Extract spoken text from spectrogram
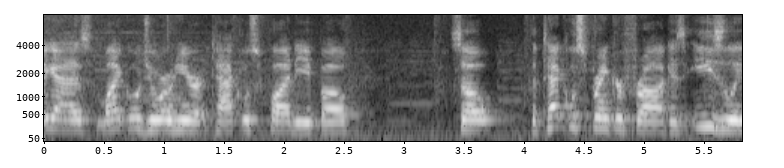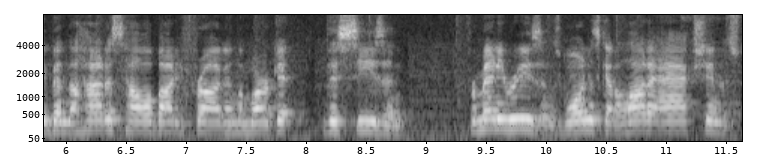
Hey guys, Michael Jordan here at Tackle Supply Depot. So, the Teckel Sprinker Frog has easily been the hottest hollow-bodied frog on the market this season for many reasons. One, it's got a lot of action, it's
